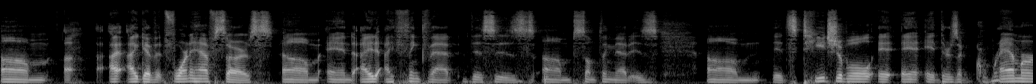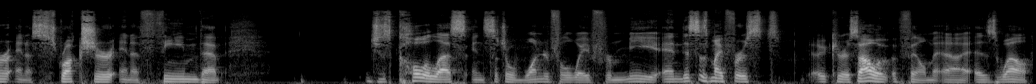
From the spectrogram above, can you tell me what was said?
um, uh, I, I give it four and a half stars, um, and I, I think that this is um, something that is. Um, it's teachable. It, it, it, there's a grammar and a structure and a theme that just coalesce in such a wonderful way for me. And this is my first uh, Kurosawa film uh, as well.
